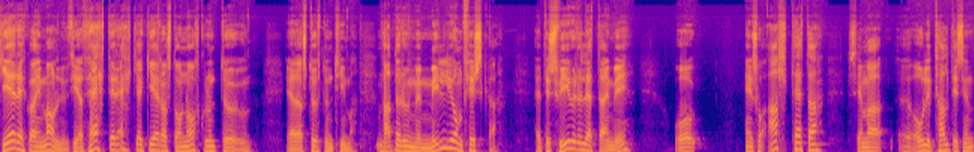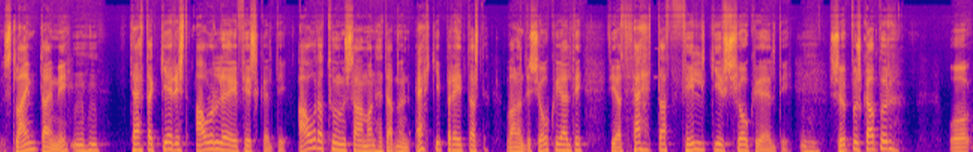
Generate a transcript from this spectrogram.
gera eitthvað í málunum því að þetta er ekki að gerast á nokkrum dögum eða stuttum tíma. Þannig erum við með miljón fiska. Þetta er svífurilegt dæmi og eins og allt þetta sem að uh, Óli taldi sem slæmdæmi þetta gerist árlega í fiskaldi áratugum saman, þetta mun ekki breytast varandi sjókvíaldi því að þetta fylgir sjókvíaldi mm söpuskapur og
